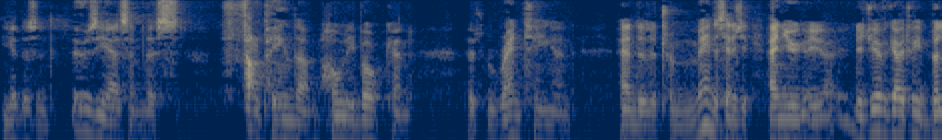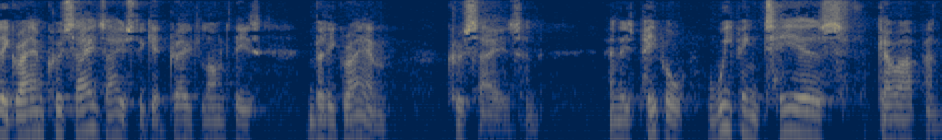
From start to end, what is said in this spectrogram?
You get this enthusiasm, this thumping the holy book, and this ranting, and and there's a tremendous energy. And you, you, did you ever go to Billy Graham crusades? I used to get dragged along to these Billy Graham crusades, and and these people weeping tears go up, and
